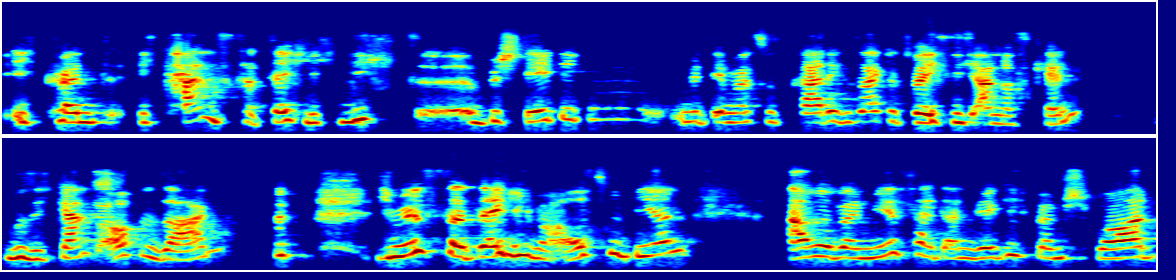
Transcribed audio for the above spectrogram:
ich könnte, ich kann es tatsächlich nicht äh, bestätigen mit dem, was du gerade gesagt hast, weil ich es nicht anders kenne, muss ich ganz offen sagen. Ich müsste es tatsächlich mal ausprobieren. Aber bei mir ist halt dann wirklich beim Sport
